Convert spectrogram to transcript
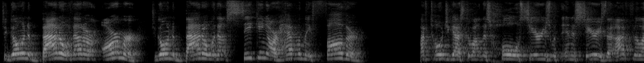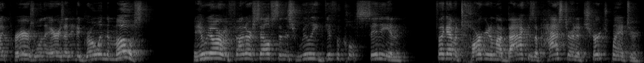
to go into battle without our armor, to go into battle without seeking our Heavenly Father, I've told you guys throughout this whole series within a series that I feel like prayer is one of the areas I need to grow in the most. And here we are, we found ourselves in this really difficult city, and I feel like I have a target on my back as a pastor and a church planter.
